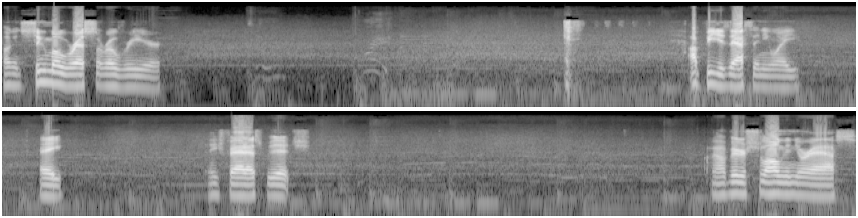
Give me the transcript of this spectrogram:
fucking sumo wrestler over here. I beat his ass anyway. Hey. Hey, fat ass bitch. I got a bigger schlong than your ass.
